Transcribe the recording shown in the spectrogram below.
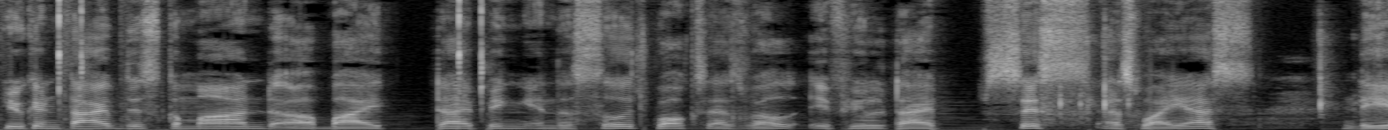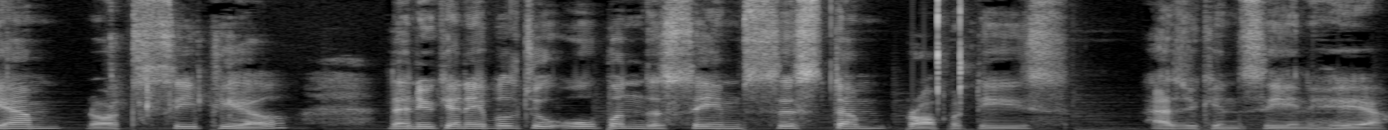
You can type this command uh, by typing in the search box as well. If you'll type sys sys dm.cpl then you can able to open the same system properties as you can see in here.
